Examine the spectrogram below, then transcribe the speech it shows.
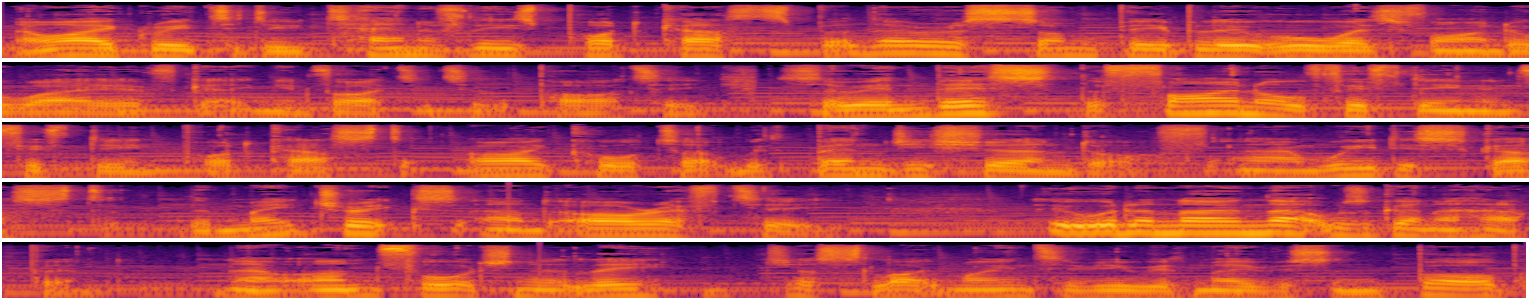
Now, I agreed to do 10 of these podcasts, but there are some people who always find a way of getting invited to the party. So, in this, the final 15 in 15 podcast, I caught up with Benji Schoendorff and we discussed The Matrix and RFT. Who would have known that was going to happen? Now, unfortunately, just like my interview with Mavis and Bob,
